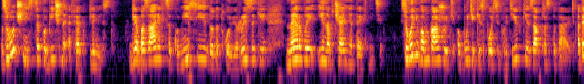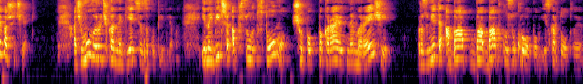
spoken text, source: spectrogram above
Зручність це побічний ефект для міст. Для базарів це комісії, додаткові ризики, нерви і навчання техніці. Сьогодні вам кажуть будь-який спосіб готівки, завтра спитають, а де ваші чеки? А чому виручка не б'ється за купівлями? І найбільше абсурд в тому, що покарають не мережі, розумієте, а баб, баб, бабку з укропом і з картоплею.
